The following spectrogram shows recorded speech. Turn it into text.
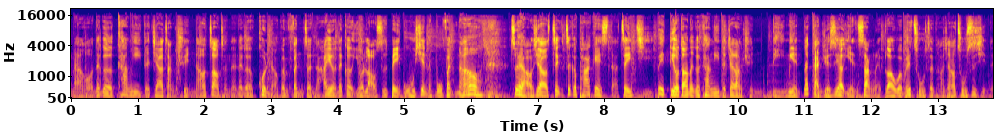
然后那个抗议的家长群，然后造成的那个困扰跟纷争的，还有那个有老师被诬陷的部分。然后最好笑，这这个 podcast 的这一集被丢到那个看。抗议的家长群里面，那感觉是要延上了，不知道会不会出征，好像要出事情的，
